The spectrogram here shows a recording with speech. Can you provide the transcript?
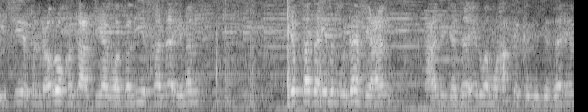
يسير في العروق نتاع التيار الوطني يبقى دائما يبقى دائما مدافعا عن الجزائر ومحققا للجزائر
